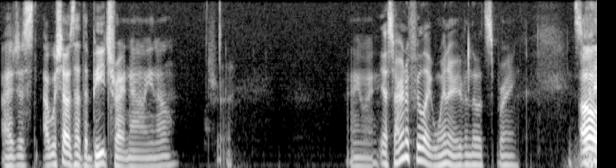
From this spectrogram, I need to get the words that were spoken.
I just I wish I was at the beach right now, you know. True. Anyway. Yeah, starting to feel like winter, even though it's spring. It's Oh, I,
